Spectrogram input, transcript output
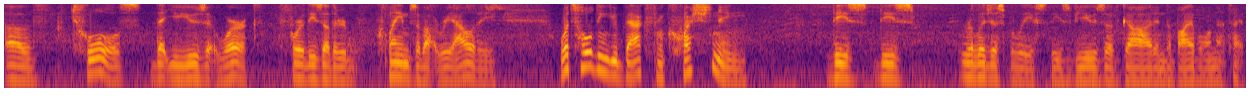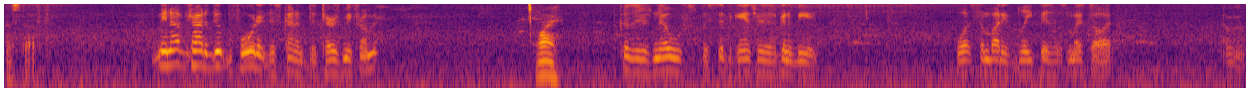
of tools that you use at work for these other claims about reality? What's holding you back from questioning these these religious beliefs, these views of God and the Bible and that type of stuff? I mean, I've tried to do it before. And it just kind of deters me from it Why? because there's no specific answer. There's going to be what somebody's belief is, what somebody's thought. I-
